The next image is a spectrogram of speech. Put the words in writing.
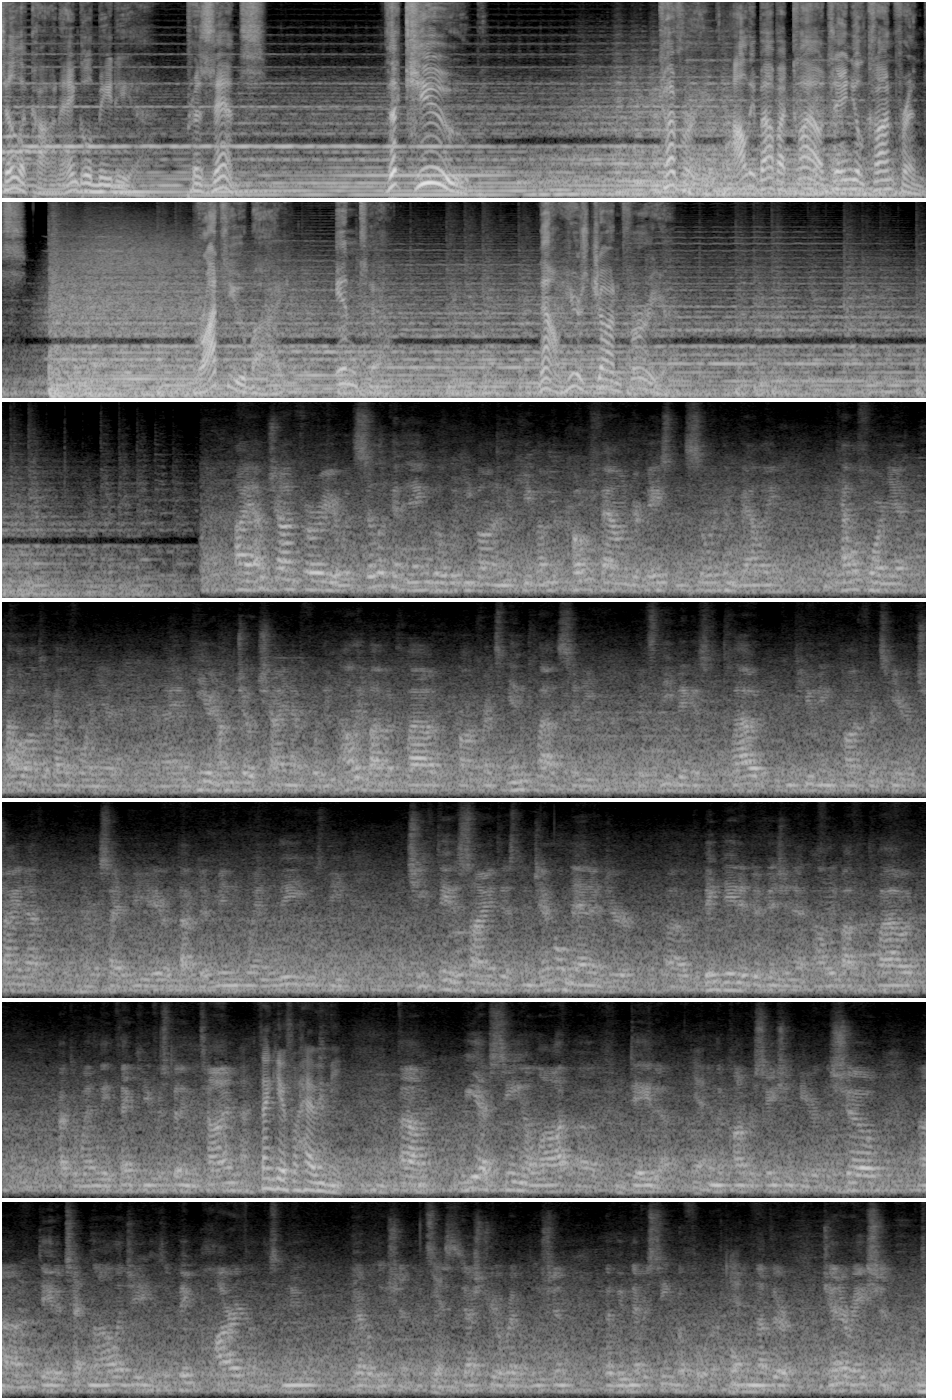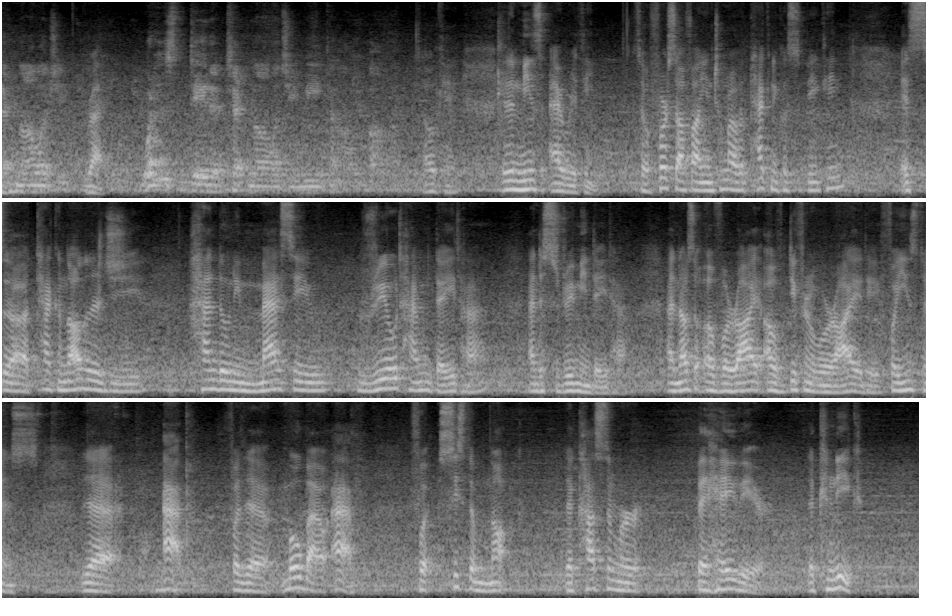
SiliconANGLE Media presents The Cube, Covering Alibaba Cloud's annual conference. Brought to you by Intel. Now here's John Furrier. Hi, I'm John Furrier with SiliconANGLE, Wikibon, and theCUBE. I'm the co-founder based in Silicon Valley in California, Palo Alto, California, here in Hangzhou, China for the Alibaba Cloud Conference in Cloud City. It's the biggest cloud computing conference here in China, and we're excited to be here with Dr. Min Wanli, who's the Chief Data Scientist and General Manager of the Big Data Division at Alibaba Cloud. Dr. Wanli, thank you for spending the time. Uh, thank you for having me. Um, we have seen a lot of data Yeah. in the conversation here at the show. Um, data technology is a big part of this new revolution. It's Yes. an industrial revolution that we've never seen before, a Yeah. whole nother generation of technology. Right. What does data technology mean to Alibaba? Okay. It means everything. So first of all, in terms of technical speaking, it's uh, technology handling massive real-time data and streaming data, and also a variety of different variety. For instance, the app for the mobile app for system knock, the customer behavior, the click,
